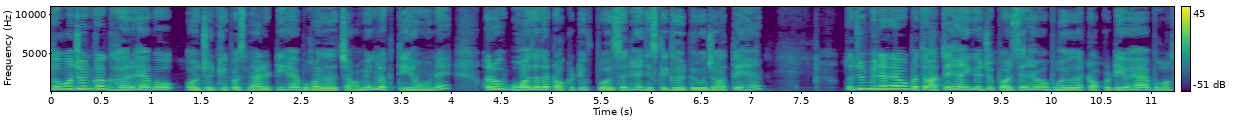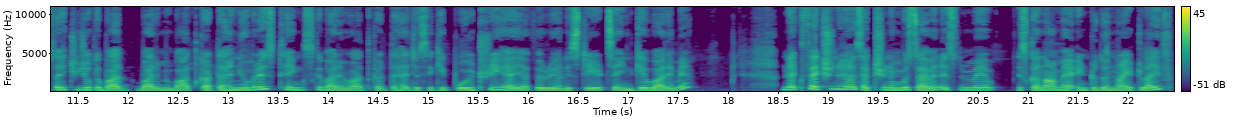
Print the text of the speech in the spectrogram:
तो वो जो उनका घर है, वो और जो उनकी पर्सनैलिटी है, बहुत ज़्यादा चार्मिंग लगती है उन्हें और वो बहुत ज़्यादा टॉकेटिव पर्सन है, जिसके घर पर वो जाते हैं। तो जो मिलर है, वो बताते हैं कि जो पर्सन है, वो बहुत ज़्यादा टॉकेटिव है, बहुत सारी चीज़ों के बारे में बात करता है न्यूमरस थिंग्स के बारे में बात करता है, जैसे कि पोइट्री है या फिर रियल इस्टेट्स है, इनके बारे में। नेक्स्ट सेक्शन है सेक्शन नंबर सेवन इसमें इसका नाम है इन टू द नाइट लाइफ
